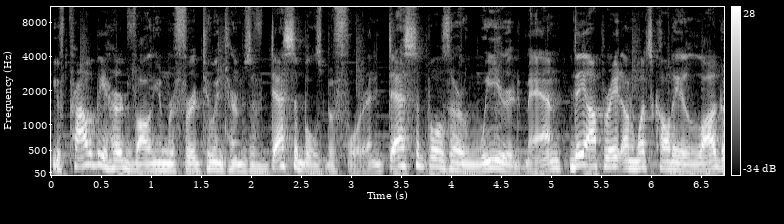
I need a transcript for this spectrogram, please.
you've probably heard volume referred to in terms of decibels before, and decibels are weird, man. They operate on what's called a logarithmic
